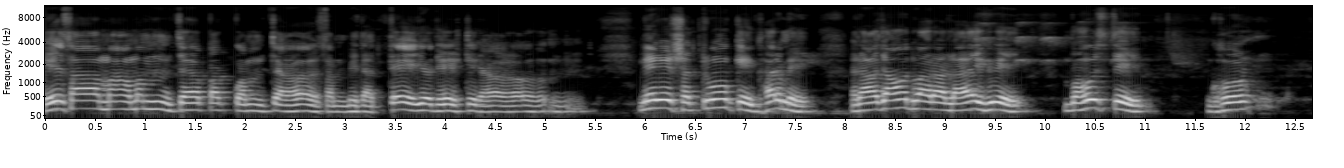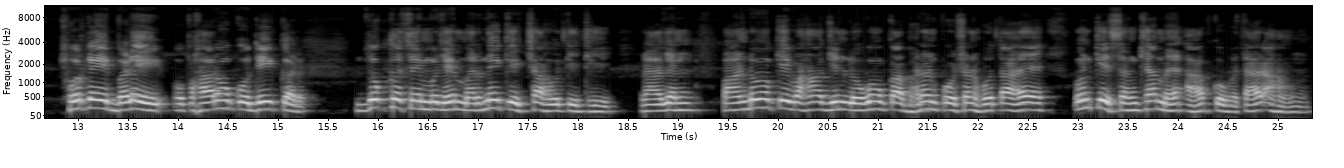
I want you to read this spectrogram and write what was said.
ऐसा मामम च पक्व च संविधत्ते युधिष्ठिर। मेरे शत्रुओं के घर में राजाओं द्वारा लाए हुए बहुत से घोड़ छोटे बड़े उपहारों को देखकर दुख से मुझे मरने की इच्छा होती थी। राजन, पांडवों के वहाँ जिन लोगों का भरण पोषण होता है, उनकी संख्या मैं आपको बता रहा हूँ।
